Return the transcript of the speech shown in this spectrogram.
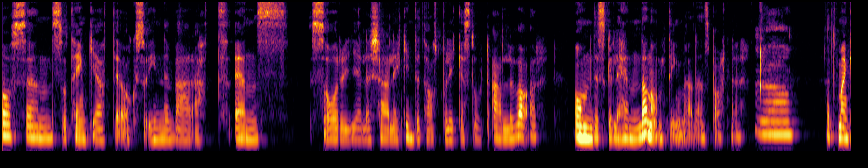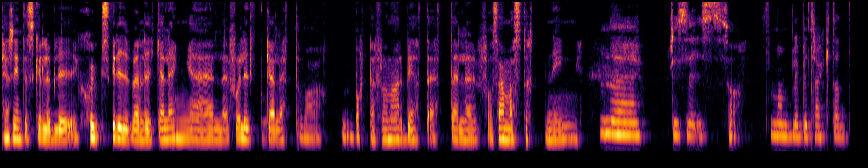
Och sen så tänker jag att det också innebär att ens sorg eller kärlek inte tas på lika stort allvar. Om det skulle hända någonting med ens partner. ja, Att man kanske inte skulle bli sjukskriven lika länge eller få lika lätt att vara borta från arbetet eller få samma stöttning. nej, precis. Så. För man blir betraktad,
